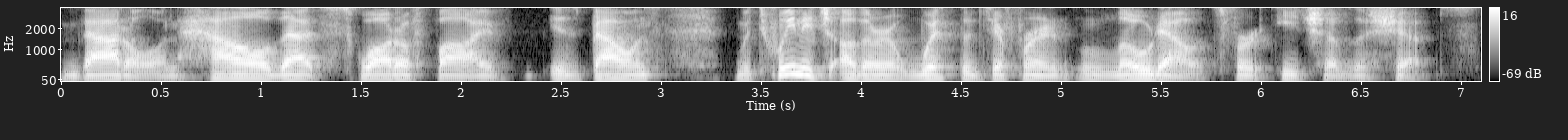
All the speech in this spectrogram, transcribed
battle and how that squad of five is balanced between each other with the different loadouts for each of the ships.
